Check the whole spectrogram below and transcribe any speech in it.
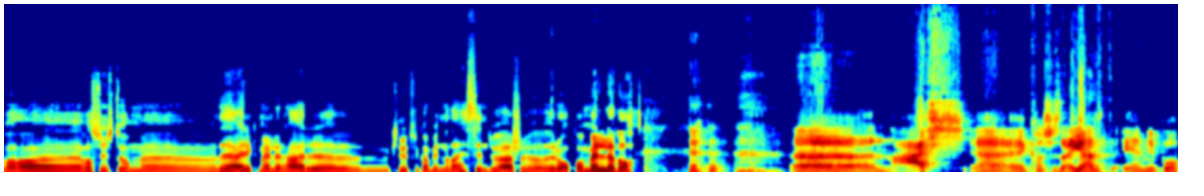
Hva, hva syns du om uh, det Eirik melder her, uh, Knut? Vi kan begynne med deg, siden du er så rå på å melde nå. uh, nei, jeg kan ikke si jeg er helt enig på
